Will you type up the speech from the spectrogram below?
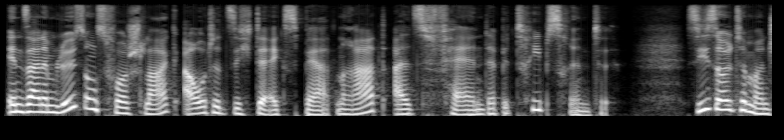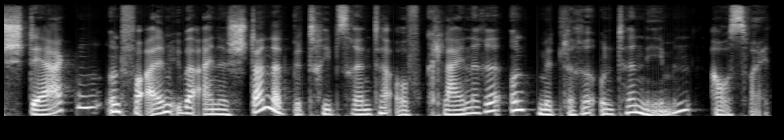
In seinem Lösungsvorschlag outet sich der Expertenrat als Fan der Betriebsrente. Sie sollte man stärken und vor allem über eine Standardbetriebsrente auf kleinere und mittlere Unternehmen ausweiten.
